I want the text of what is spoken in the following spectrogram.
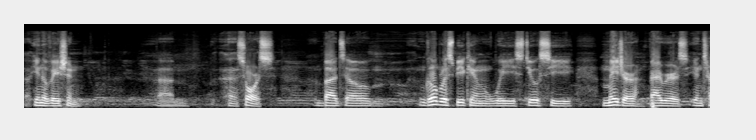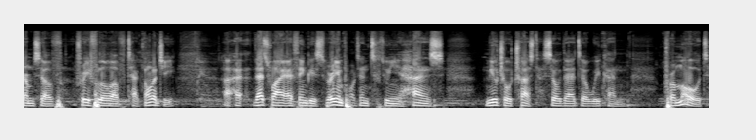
uh, innovation um, uh, source. But uh, globally speaking, we still see major barriers in terms of free flow of technology. Uh, that's why I think it's very important to enhance mutual trust so that uh, we can promote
